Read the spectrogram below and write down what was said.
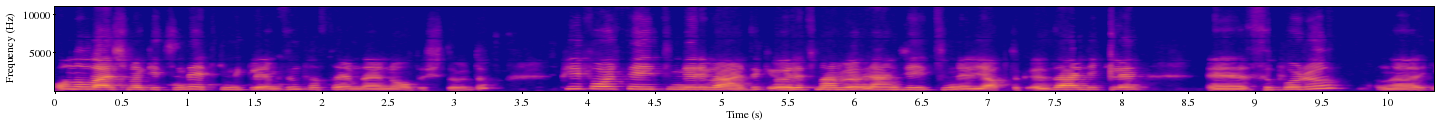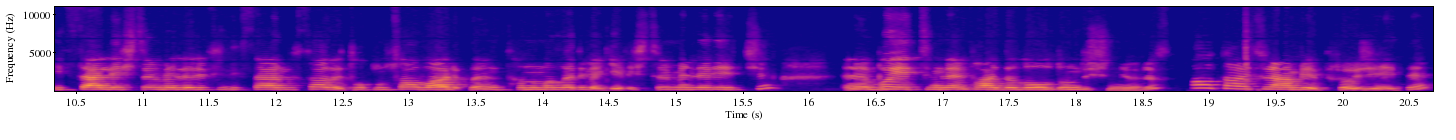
Ona ulaşmak için de etkinliklerimizin tasarımlarını oluşturduk. P4 eğitimleri verdik. Öğretmen ve öğrenci eğitimleri yaptık. Özellikle e, sporu e, içselleştirmeleri, fiziksel, ruhsal ve toplumsal varlıklarını tanımaları ve geliştirmeleri için e, bu eğitimlerin faydalı olduğunu düşünüyoruz. 6 ay süren bir projeydi.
